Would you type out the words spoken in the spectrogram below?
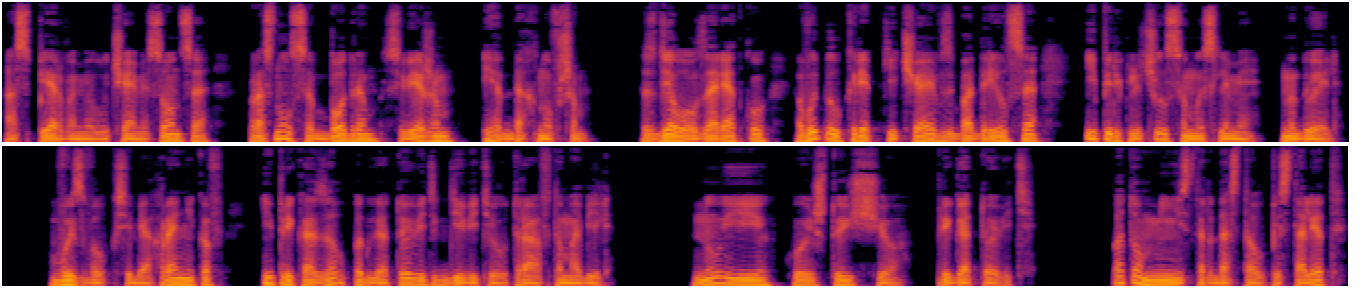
а с первыми лучами солнца проснулся бодрым, свежим и отдохнувшим. Сделал зарядку, выпил крепкий чай, взбодрился и переключился мыслями на дуэль. Вызвал к себе охранников и приказал подготовить к 9 утра автомобиль. Ну и кое-что еще приготовить. Потом министр достал пистолет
